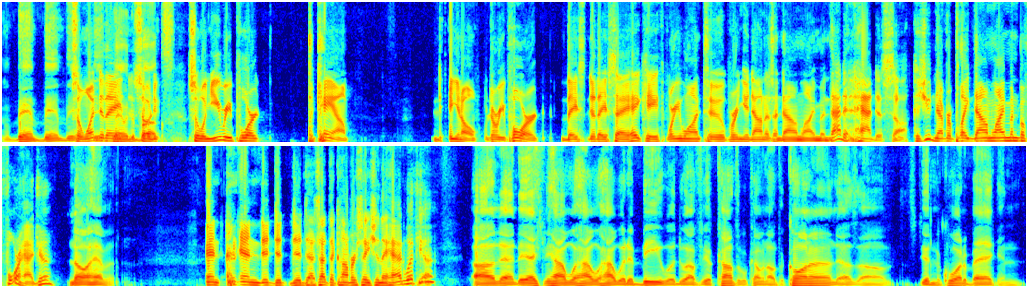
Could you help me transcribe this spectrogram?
being being being. So when do they? the So, do, so when you report to camp, you know to report. They do they say, "Hey Keith, where you want to bring you down as a down lineman?" That had had to suck because you'd never played down lineman before, had you? No, I haven't. And and did, did, did that's that the conversation they had with you? Uh, that they asked me how how how would it be? Well, do I feel comfortable coming off the corner? And that's um, getting the quarterback and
